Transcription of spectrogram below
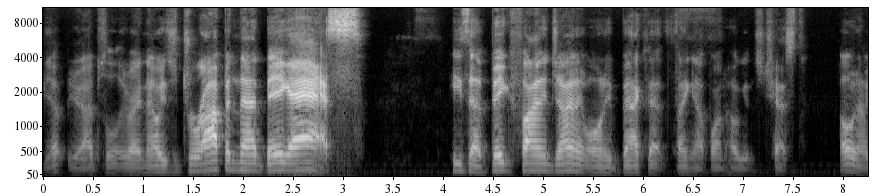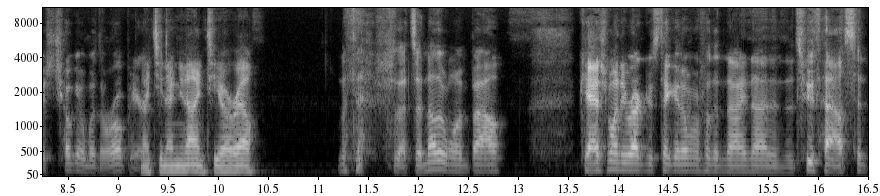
yep, you're absolutely right. Now he's dropping that big ass. He's a big fine giant. Won't he back that thing up on Hogan's chest? Oh, now he's choking him with the rope here. 1999 TRL. That's another one, pal. Cash Money Records taking over for the 99 and the 2000.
